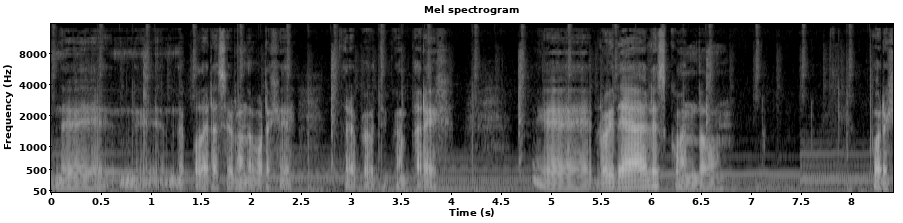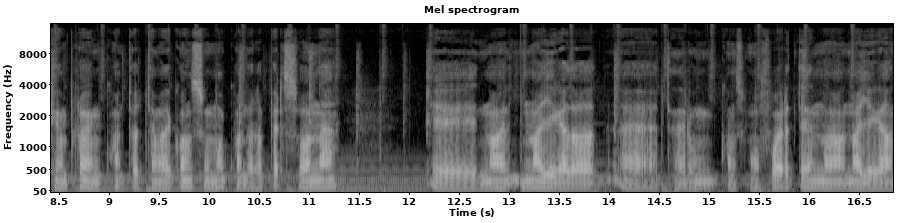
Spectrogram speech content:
de, de, poder hacer un abordaje terapéutico en pareja? Eh, lo ideal es cuando por ejemplo, en cuanto al tema de consumo, cuando la persona eh, no, ha llegado a, tener un consumo fuerte, no, ha llegado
